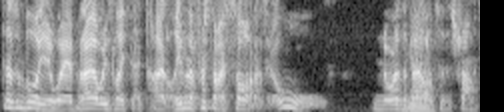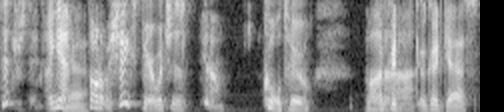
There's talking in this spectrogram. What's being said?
doesn't blow you Mm-hmm. away but i always liked that title even the first time i saw it i was like oh nor the battle to the strong it's interesting again Yeah. thought it was shakespeare which is you know cool too but A good uh, a good guess.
